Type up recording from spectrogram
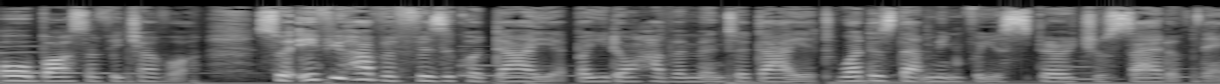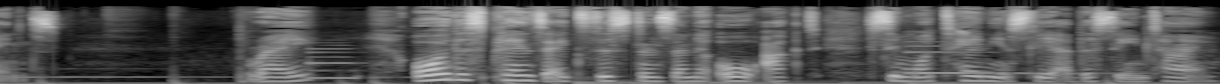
All bounce off each other. So if you have a physical diet but you don't have a mental diet, what does that mean for your spiritual side of things? Right? All these planes are existence and they all act simultaneously at the same time.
